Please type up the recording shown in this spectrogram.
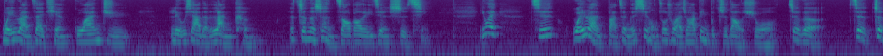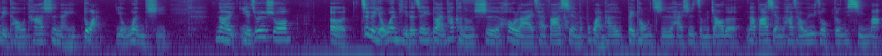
微软在填国安局留下的烂坑，那真的是很糟糕的一件事情。因为其实微软把整个系统做出来之后，他并不知道说这个这这里头它是哪一段有问题，那也就是说。呃，这个有问题的这一段，他可能是后来才发现的，不管他是被通知还是怎么着的，那发现了他才会去做更新嘛。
